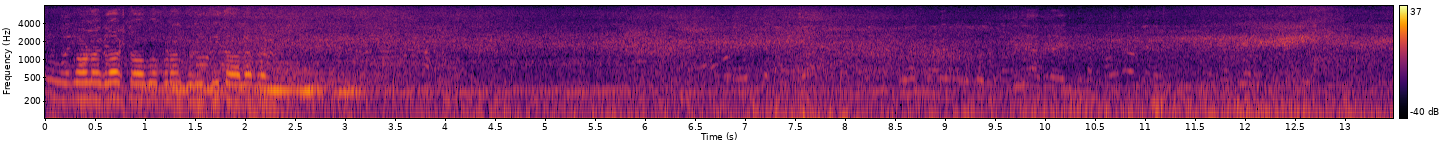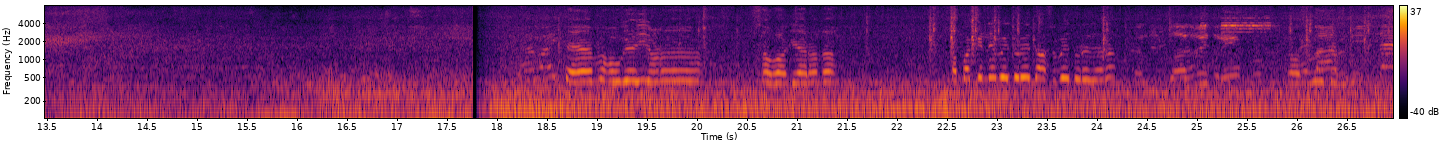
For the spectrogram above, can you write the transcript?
ਉਹ ਹੁਣ ਅਗਲਾ ਸਟਾਪ ਆਪਣਾ ਗੁਰੂ ਕੀ ਤਾਲ ਹੈ ਭਾਈ। ਟਾਈਮ ਹੋ ਗਿਆ ਜੀ ਹੁਣ ਸਵਾ 11 ਦਾ। ਆਪਾਂ ਕਿੰਨੇ ਵਜੇ ਤੁਰੇ? 10 ਵਜੇ ਤੁਰੇ ਦੇ ਨਾ 10 ਵਜੇ ਤੁਰੇ 10 ਵਜੇ ਤੁਰੇ। ਦੇ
